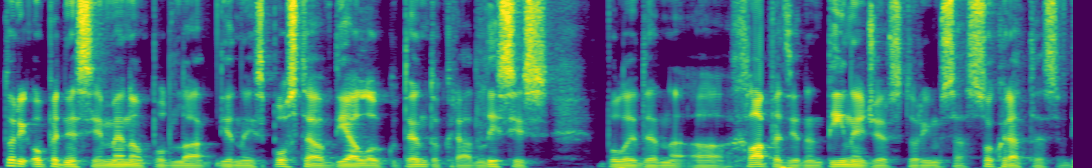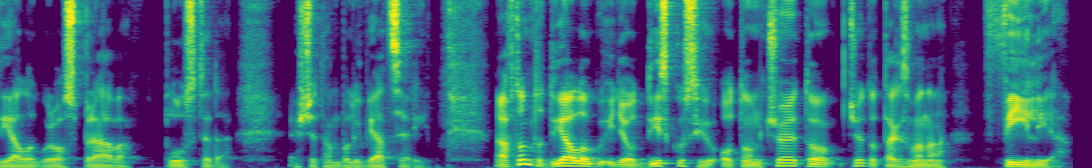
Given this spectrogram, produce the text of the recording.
ktorý opäť nesie meno podľa jednej z postav v dialogu. Tentokrát Lysis bol jeden uh, chlapec, jeden tínedžer, s ktorým sa Sokrates v dialogu rozpráva plus teda ešte tam boli viacerí. No a v tomto dialogu ide o diskusiu o tom, čo je to, čo je to tzv. fília.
